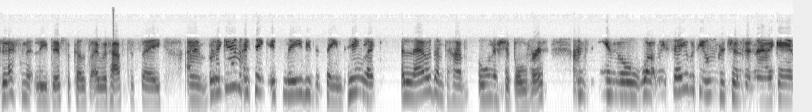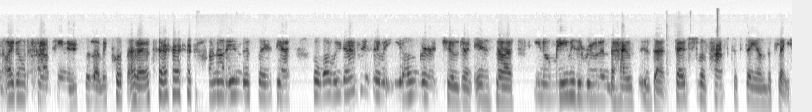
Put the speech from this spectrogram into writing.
definitely difficult, I would have to say. Um, but again, I think it's maybe the same thing. Like, allow them to have ownership over it. And, you know, what we say with younger children now, again, I don't have teenagers, so let me put that out there. I'm not in this place yet. But what we definitely say with younger children is that, you know, maybe the rule in the house is that vegetables have to stay on the plate.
